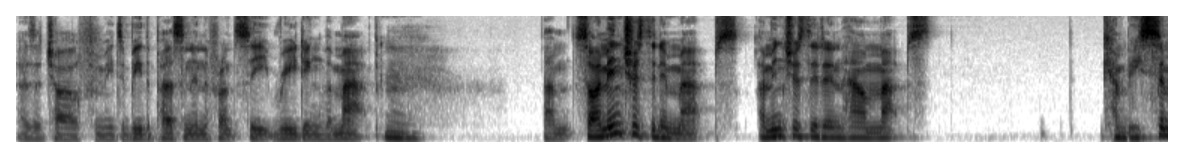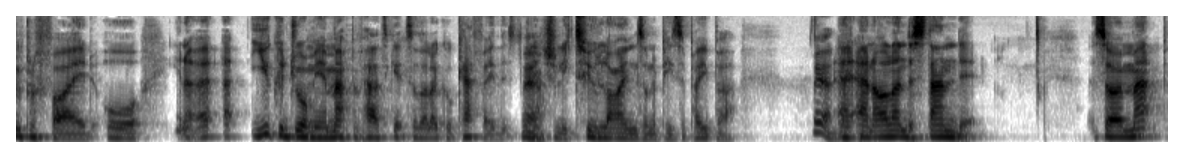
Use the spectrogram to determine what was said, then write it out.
as a child for me to be the person in the front seat reading the map. Um, so I'm interested in maps. I'm interested in how maps can be simplified, or you know, uh, uh, you could draw me a map of how to get to the local cafe. That's Yeah. literally two lines on a piece of paper Yeah. and, and I'll understand it. So a map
